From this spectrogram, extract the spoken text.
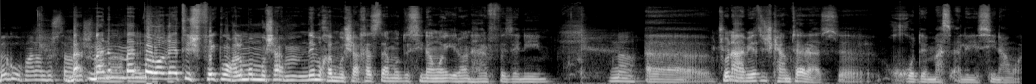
بگو منم دوست دارم من من واقعیتش فکر می‌کنم. حالا ما مشخ... نمی‌خوایم مشخص در مورد سینما ایران حرف بزنیم. نه. چون اهمیتش کمتر از خود مسئله سینما.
